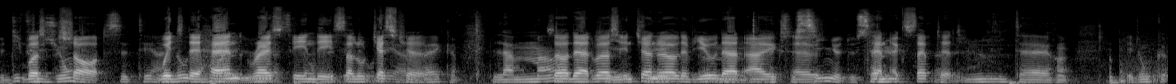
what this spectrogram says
de was diffusion. short C'était un with autre the envoi. hand La rest in séquence the était salute tournée gesture. avec la main So that was qui in était, general the view euh, that I avec ce uh, signe de can salut accept euh, it. militaire. Et donc, All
